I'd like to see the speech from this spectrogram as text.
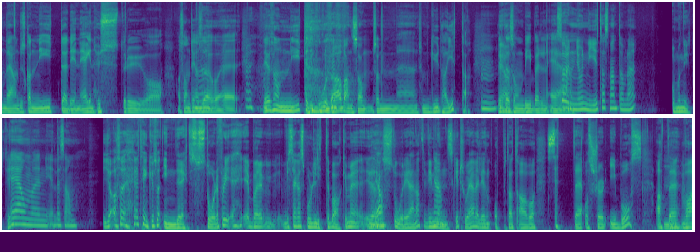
om det at du skal nyte din egen hustru og, og sånne ting. Altså, det, er jo, eh, det er jo sånn å nyte de gode gavene som, som, eh, som Gud har gitt. da. Det Litt Ja. det som Bibelen er Står det noe Nye testamentet om det? Om å nyte ting? Ja, om eh, liksom Ja, altså, jeg tenker jo sånn Indirekte så står det fordi jeg bare, Hvis jeg kan spole litt tilbake med i den Ja. store greiene, at vi Ja. mennesker tror jeg er veldig sånn opptatt av å sette oss sjøl i bås. At eh, hva,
